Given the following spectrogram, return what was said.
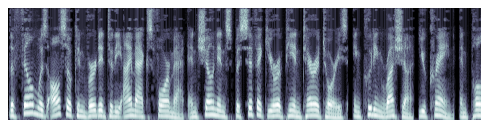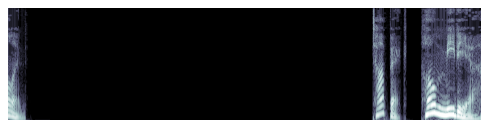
The film was also converted to the IMAX format and shown in specific European territories, including Russia, Ukraine, and Poland. Home media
